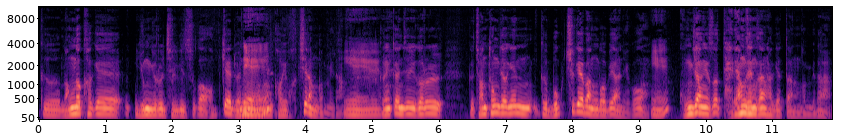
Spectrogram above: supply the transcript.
그 넉넉하게 육류를 즐길 수가 없게 되는 네. 거는 거의 확실한 겁니다. 예. 그러니까 이제 이거를 그 전통적인 그 목축의 방법이 아니고 예. 공장에서 대량 생산하겠다는 겁니다.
